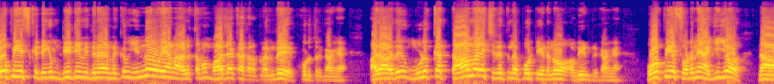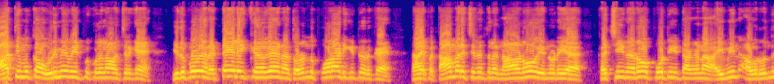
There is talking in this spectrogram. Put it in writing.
ஓபிஎஸ் கிட்டையும் டிடிவி தினகரனுக்கும் இன்னொரு வகையான அழுத்தமும் பாஜக தரப்புல இருந்து கொடுத்திருக்காங்க. அதாவது முழுக்க தாமரை சின்னத்துல போட்டியிடணும் அப்படின்னு இருக்காங்க. ஓபிஎஸ் உடனே ஐயோ நான் அதிமுக உரிமை மீட்பு குழு எல்லாம் வச்சிருக்கேன். இது போக இரட்டை இலைக்காக நான் தொடர்ந்து போராடிக்கிட்டு இருக்கேன். நான் இப்ப தாமரை சின்னத்துல நானும் என்னுடைய கட்சியினரோ போட்டியிட்டாங்கன்னா ஐ மீன் அவர் வந்து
